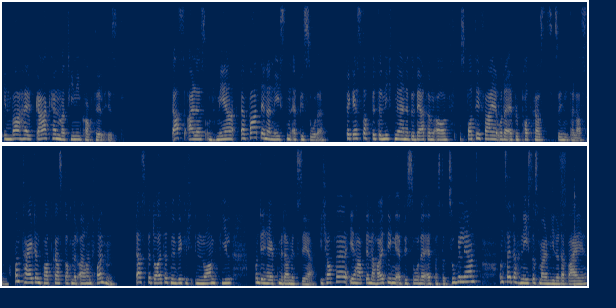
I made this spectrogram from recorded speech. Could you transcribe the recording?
in Wahrheit gar kein Martini-Cocktail ist. Das alles und mehr erfahrt ihr in der nächsten Episode. Vergesst doch bitte nicht mehr eine Bewertung auf Spotify oder Apple Podcasts zu hinterlassen und teilt den Podcast doch mit euren Freunden. Das bedeutet mir wirklich enorm viel und ihr helft mir damit sehr. Ich hoffe, ihr habt in der heutigen Episode etwas dazugelernt und seid auch nächstes Mal wieder dabei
